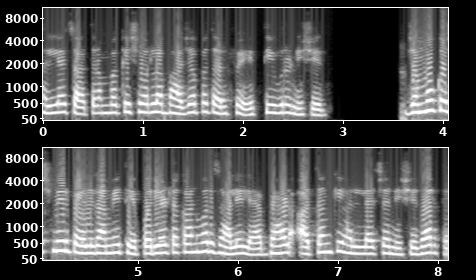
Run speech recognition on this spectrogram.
हल्ल्याचा त्र्यंबकेश्वरला भाजपतर्फे तीव्र निषेध. जम्मू काश्मीर पेहलगाम येथे पर्यटकांवर झालेल्या भ्याड आतंकी हल्ल्याच्या निषेधार्थ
